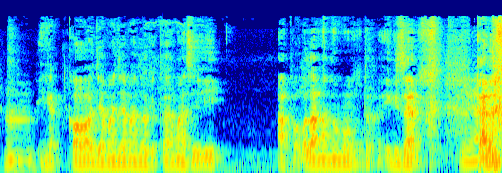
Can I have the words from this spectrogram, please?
Hmm. inget kalau zaman zaman lo kita masih apa ulangan umum tuh exam. Ya. kadang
